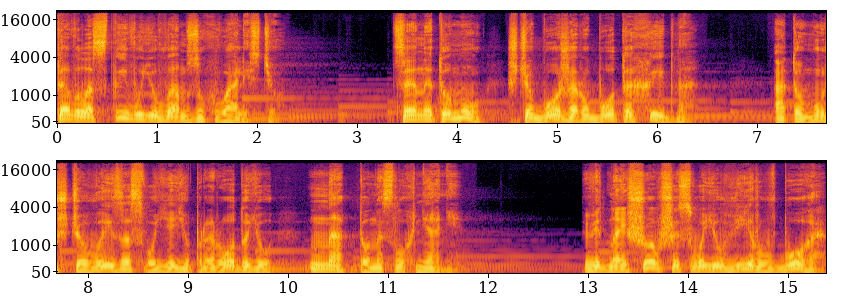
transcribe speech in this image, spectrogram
та властивою вам зухвалістю. Це не тому, що Божа робота хибна, а тому, що ви за своєю природою надто неслухняні. Віднайшовши свою віру в Бога,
